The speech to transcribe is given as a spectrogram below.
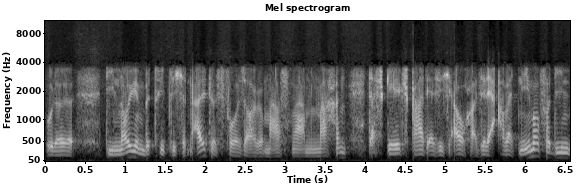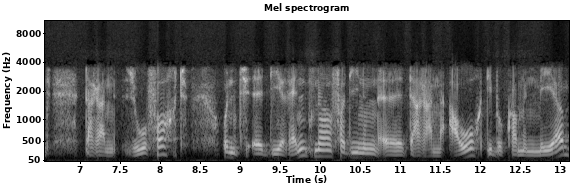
oder die neuen betrieblichen Altersvorsorgemaßnahmen machen. Das Geld spart er sich auch. Also der Arbeitnehmer verdient daran sofort und äh, die Rentner verdienen äh, daran auch. Die bekommen mehr.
